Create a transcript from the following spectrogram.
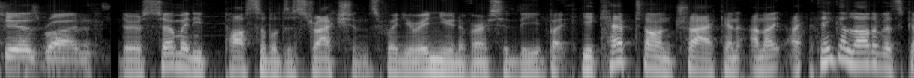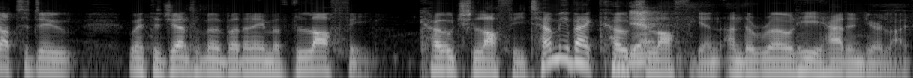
Cheers, Bryan. There are so many possible distractions when you're in university, but you kept on track, and, and I, I think a lot of it's got to do with the gentleman by the name of Loffie. Coach Loffie. Tell me about Coach yeah. Loffie and, and, the role he had in your life.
